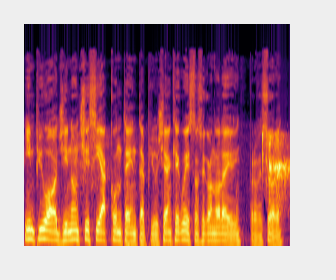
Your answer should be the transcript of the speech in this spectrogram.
In più oggi non ci si accontenta più. C'è anche questo secondo lei, professore?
